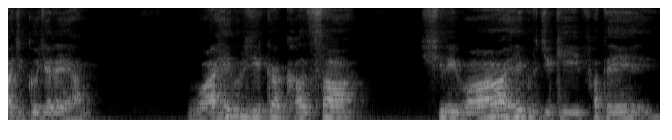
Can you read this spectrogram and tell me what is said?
ਅੱਜ ਗੁਜ਼ਰੇ ਹਨ। ਵਾਹਿਗੁਰੂ ਜੀ ਕਾ ਖਾਲਸਾ, ਸ੍ਰੀ ਵਾਹਿਗੁਰੂ ਜੀ ਕੀ ਫਤਿਹ।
